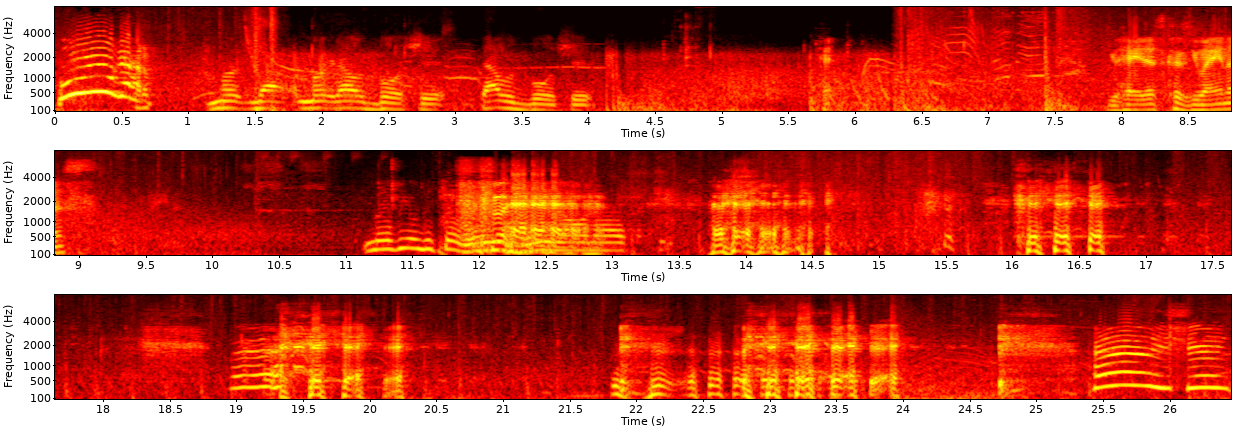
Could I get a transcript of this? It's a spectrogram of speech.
Woo, got him. Merc, that, Merc, that was bullshit. That was bullshit. You hate us because you ain't us? Man, you don't get your on oh shit.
